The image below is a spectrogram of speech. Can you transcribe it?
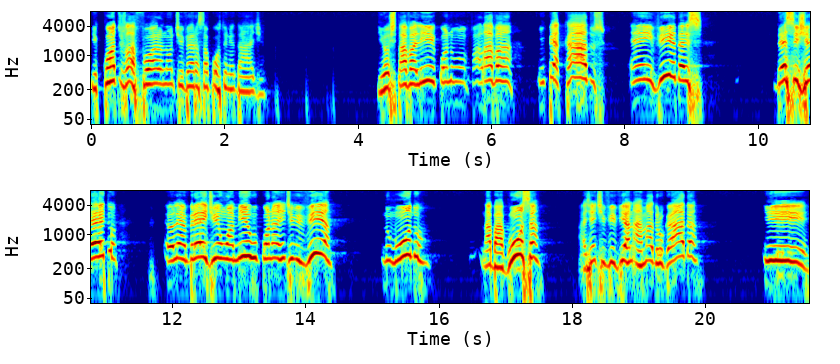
E quantos lá fora não tiveram essa oportunidade? E eu estava ali quando falava em pecados, em vidas desse jeito. Eu lembrei de um amigo quando a gente vivia no mundo, na bagunça, a gente vivia na madrugada e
